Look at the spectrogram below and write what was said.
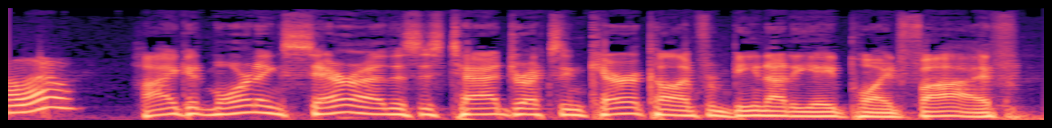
Hello. Hi, good morning, Sarah. This is Tad Drex and Kara calling from B98.5.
